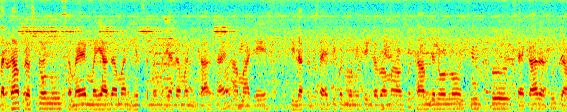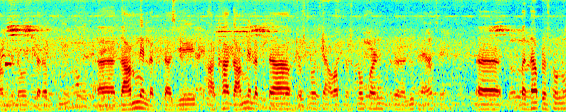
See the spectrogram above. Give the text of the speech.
બધા પ્રશ્નોનું સમય મર્યાદામાં નિયત સમય મર્યાદામાં નિકાલ થાય. આ માટે જિલ્લા કક્ષાએથી પણ મોનિટરિંગ કરવામાં આવશે. ગ્રામજનોનો ખૂબ સહકાર હતો. ગ્રામજનો તરફથી ગામને લગતા જે આખા ગામને લગતા પ્રશ્નો છે, આવા પ્રશ્નો પણ રજૂ થયા છે. બધા પ્રશ્નોનો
